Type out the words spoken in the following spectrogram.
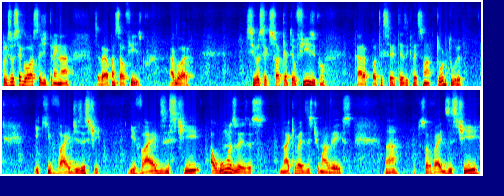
Porque se você gosta de treinar, você vai alcançar o físico. Agora, se você só quer ter o físico, cara, pode ter certeza que vai ser uma tortura e que vai desistir. E vai desistir algumas vezes. Não é que vai desistir uma vez, né? A pessoa vai desistir,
